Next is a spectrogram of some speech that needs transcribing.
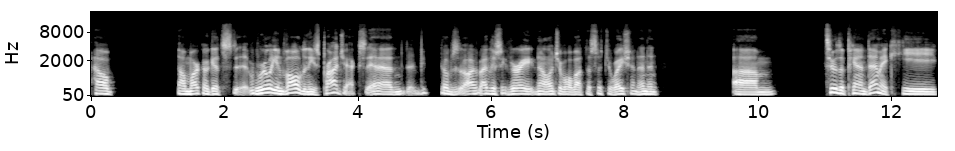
how how Marco gets uh, really involved in these projects and becomes obviously very knowledgeable about the situation. And then um, through the pandemic, he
